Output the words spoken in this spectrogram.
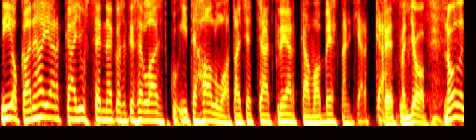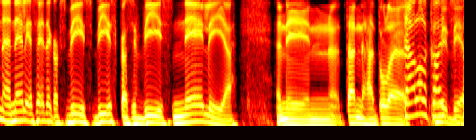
niin jokainenhan järkkää just sen näköiset ja sellaiset kuin itse haluaa. Tai että sä et kyllä järkkää, vaan bestmanit järkkää. Bestman, joo. 044 niin tännehän tulee Täällä alkaa itse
